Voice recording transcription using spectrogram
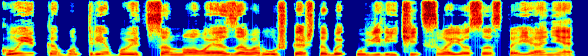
Кое-кому требуется новая заварушка, чтобы увеличить свое состояние.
